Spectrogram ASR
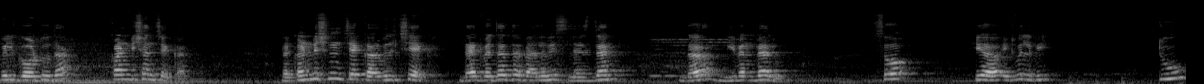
will go to the condition checker. The condition checker will check that whether the value is less than the given value. So here it will be 2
